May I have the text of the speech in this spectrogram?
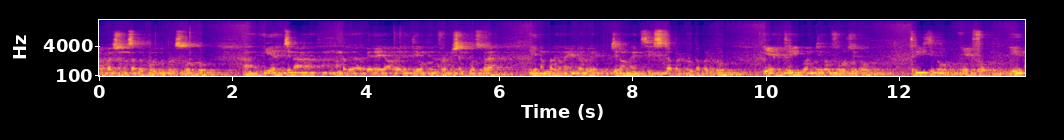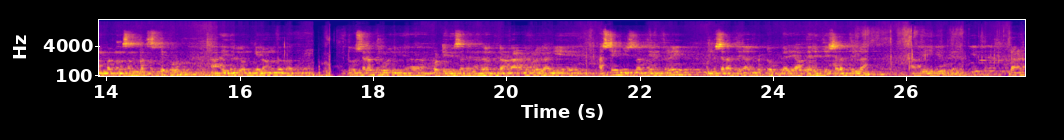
ಅವಕಾಶವನ್ನು ಸದುಪಯೋಗಪಡಿಸಬೇಕು. ಈ ಹೆಚ್ಚಿನ, ಅಂದರೆ ಬೇರೆ ಯಾವುದೇ ರೀತಿಯ ಒಂದು ಇನ್ಫಾರ್ಮೇಷನ್ಗೋಸ್ಕರ ಈ number nine double eight zero nine six double two double two eight three one zero four zero three zero eight four ಈ ನಂಬರ್ನ ಸಂಪರ್ಕಿಸಬೇಕು. ಇದರಲ್ಲಿ ಒಂದು ಕೆಲವೊಂದು, ಇದು ಷರತ್ತುಗಳು ಕೊಟ್ಟಿದ್ವಿ ಸರ್. ಏನಂದರೆ ಕನ್ನಡ ಹಾಡುಗಳಿಗಾಗಿ ಅಷ್ಟೇ ಮೀಸಲಾತಿ ಅಂತೇಳಿ ಒಂದು ಷರತ್ತಿದೆ ಅದು ಬಿಟ್ಟು ಬೇರೆ ಯಾವುದೇ ರೀತಿ ಷರತ್ತಿಲ್ಲ ಈಗ ಕನ್ನಡ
